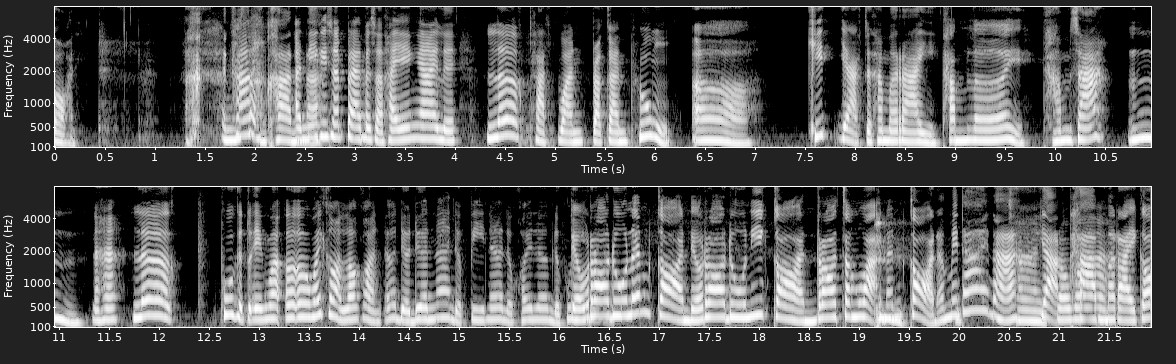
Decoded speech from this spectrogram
ก่อนอันนี้สำคัญนะอันนี้ที่ฉันแปลเป็นภาษาไทยง่ายๆเลย เลิกผลัดวันประกันพรุ่งเออคิดอยากจะทำอะไรทำเลยทำซะอืมนะคะเลิก พูดกับตัวเองว่าเออเออไว้ก่อนรอก่อนเออเดี๋ยวเดือนหน้าเดี๋ยวปีหน้าเดี๋ยวค่อยเริ่มเดี๋ยวพรุ่งนี้เดี๋ยวรอดูนั่นก่อน เดี๋ยวรอดูนี่ก่อน รอจังหวะนั้นก่อนนะไม่ได้นะใช่อยากเพราะว่าทำอะไรก็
